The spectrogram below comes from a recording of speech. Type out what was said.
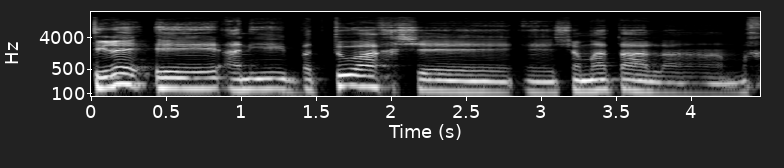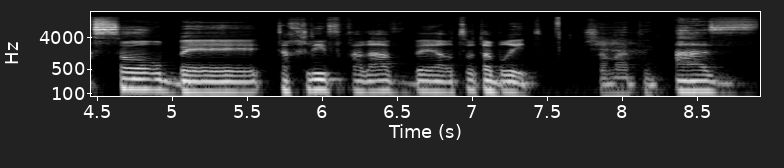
תראה, אה, אני בטוח ששמעת על המחסור בתחליף חלב בארצות הברית. שמעתי. אז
